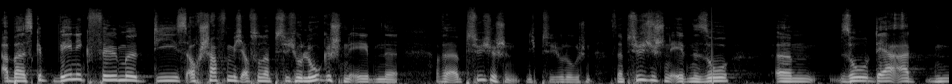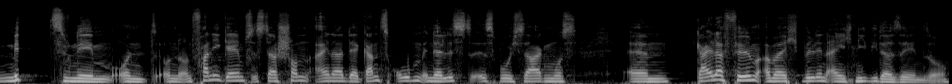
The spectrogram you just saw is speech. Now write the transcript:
aber es gibt wenig Filme, die es auch schaffen, mich auf so einer psychologischen Ebene, auf einer psychischen, nicht psychologischen, auf einer psychischen Ebene so, ähm, so derart mitzunehmen. Und, und, und Funny Games ist da schon einer, der ganz oben in der Liste ist, wo ich sagen muss, ähm, geiler Film, aber ich will den eigentlich nie wiedersehen, so.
